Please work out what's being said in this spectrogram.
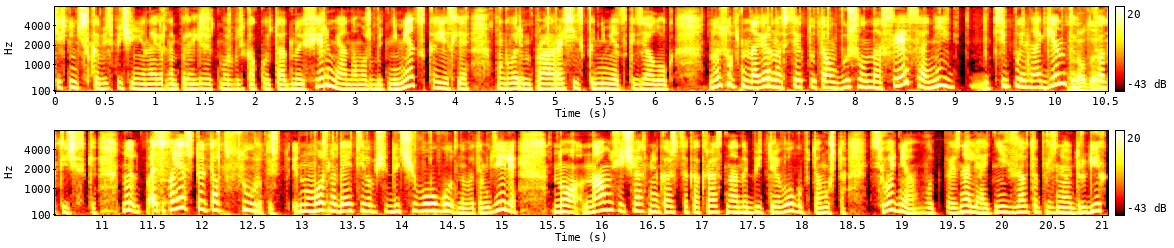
техническое обеспечение, наверное, принадлежит, может быть, какой-то одной фирме, она может быть немецкая, если мы говорим про российско-немецкий диалог. Ну и, собственно, наверное, все, кто там вышел на связь, они типа иноагенты ну, да. фактически. Ну, это понятно, что это абсурд, и можно дойти вообще до чего угодно в этом деле, но нам сейчас, мне кажется, как раз надо бить тревогу, потому что сегодня вот признали одних, завтра признают других,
